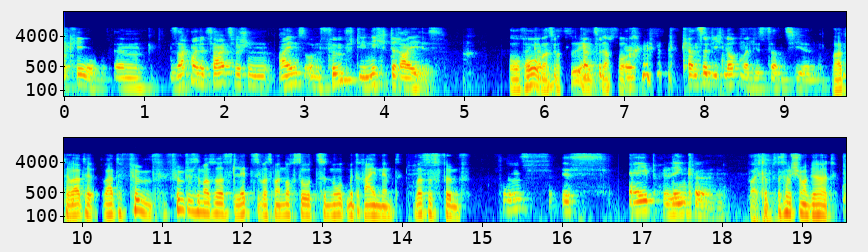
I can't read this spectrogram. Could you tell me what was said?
Okay, ähm, sag mal eine Zahl zwischen 1 und 5, die nicht 3 ist. Oho, was du- hast du denn jetzt du davor? dich- Kannst du dich nochmal distanzieren? Warte, warte, warte, fünf. Fünf ist immer so das Letzte, was man noch so zur Not mit reinnimmt. Was ist fünf? 5 ist Abe Lincoln. Boah, ich glaube, das habe ich schon mal gehört.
